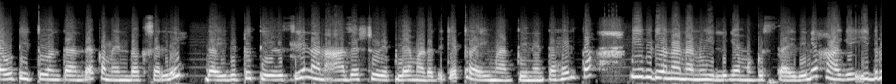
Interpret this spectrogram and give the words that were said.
ಡೌಟ್ ಇತ್ತು ಅಂತ ಅಂದ್ರೆ ಕಮೆಂಟ್ ಬಾಕ್ಸ್ ಅಲ್ಲಿ ದಯವಿಟ್ಟು ತಿಳಿಸಿ. ನಾನು ಆದಷ್ಟು ರಿಪ್ಲೈ ಮಾಡೋದಕ್ಕೆ ಟ್ರೈ ಮಾಡ್ತೀನಿ ಅಂತ ಹೇಳ್ತಾ. ಈ ವಿಡಿಯೋನ ನಾನು ಇಲ್ಲಿಗೆ ಮುಗಿಸ್ತಾ ಇದ್ದೀನಿ. ಹಾಗೆ ಇದ್ರ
